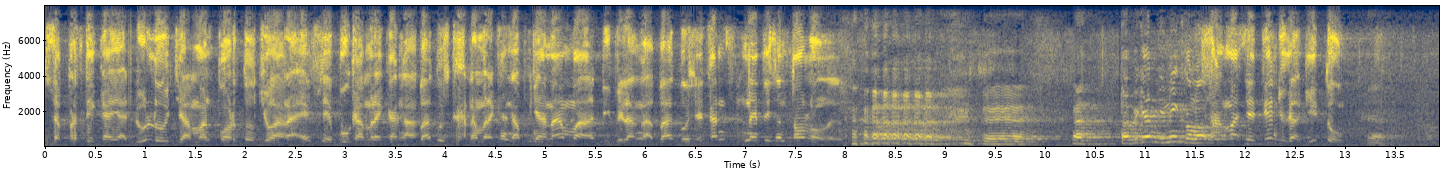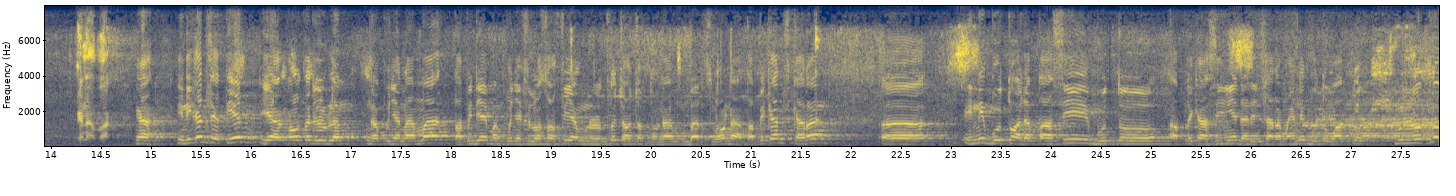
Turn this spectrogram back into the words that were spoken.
Seperti kayak dulu zaman Porto juara FC, bukan mereka nggak bagus karena mereka nggak punya nama. Dibilang nggak bagus, ya kan netizen tolol. Iya. Nah, tapi kan ini kalau Sama Setien juga gitu. Ya. Kenapa? Nah, ini kan Setien, ya kalau tadi lu bilang nggak punya nama, tapi dia emang punya filosofi yang menurut lu cocok dengan Barcelona. Tapi kan sekarang eh, ini butuh adaptasi, butuh aplikasinya dari cara mainnya butuh waktu. Menurut lu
